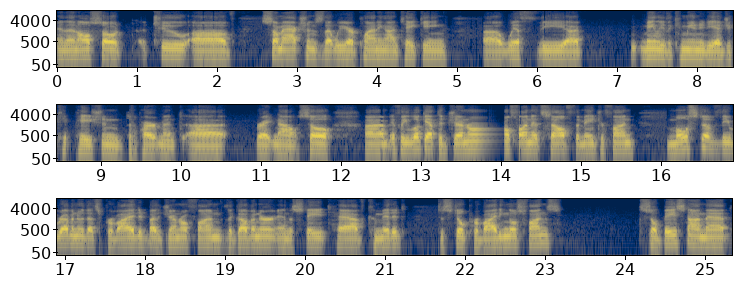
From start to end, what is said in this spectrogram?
and then also two of some actions that we are planning on taking uh, with the uh, mainly the community education department uh, right now. So um, if we look at the general fund itself, the major fund, most of the revenue that's provided by the general fund, the governor and the state have committed to still providing those funds. So based on that,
